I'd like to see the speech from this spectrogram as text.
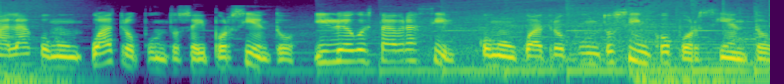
Guatemala con un 4.6% y luego está Brasil con un 4.5%.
